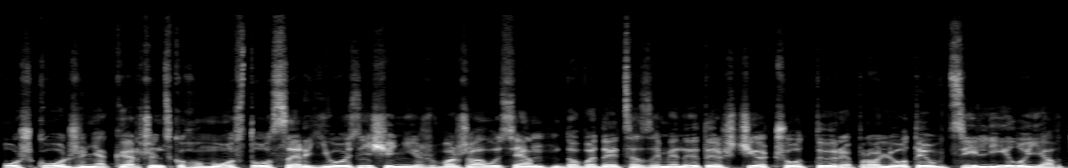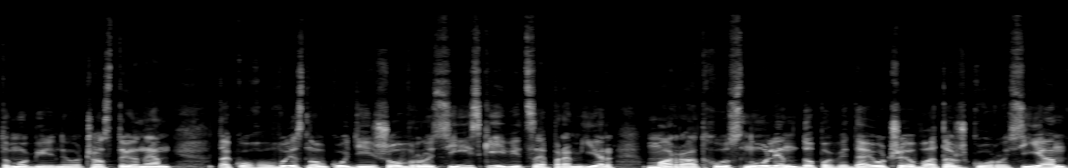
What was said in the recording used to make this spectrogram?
Пошкодження Керченського мосту серйозніші ніж вважалося. Доведеться замінити ще чотири прольоти вцілілої автомобільної частини. Такого висновку дійшов російський віце-прем'єр Марат Хуснулін, доповідаючи ватажку росіян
